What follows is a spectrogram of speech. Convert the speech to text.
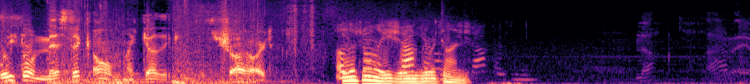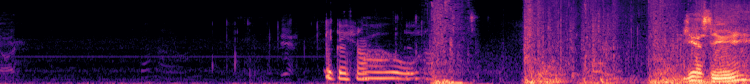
Lethal Mystic. Oh my god, they can try hard. Oh, there's only a when shotgun. you're done. Okay, Sean. Bro. You guys need any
